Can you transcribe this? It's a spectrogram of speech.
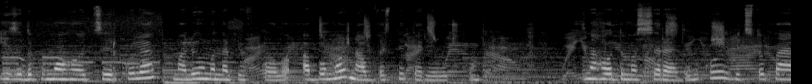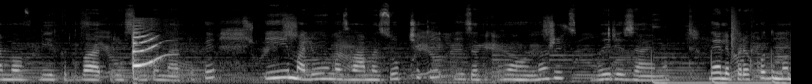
і за допомогою циркуля малюємо напівколо або можна обвести тарілочку. Знаходимо серединку, відступаємо в бік 2-3 см і малюємо з вами зубчики і за допомогою ножиць вирізаємо. Далі переходимо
